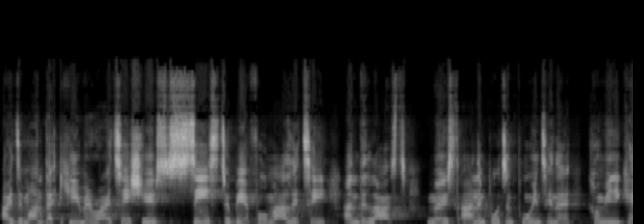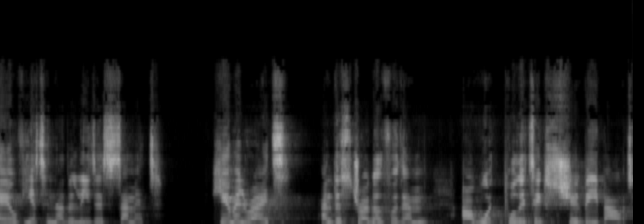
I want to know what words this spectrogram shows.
I demand that human rights issues cease to be a formality and the last, most unimportant point in a communique of yet another leaders' summit. Human rights and the struggle for them are what politics should be about,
